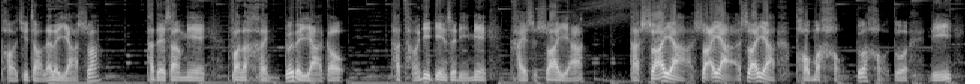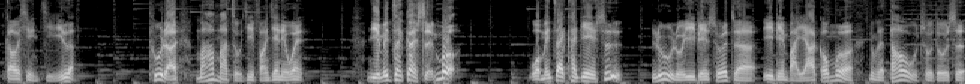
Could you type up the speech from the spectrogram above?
跑去找来了牙刷，她在上面放了很多的牙膏。她藏进电视里面开始刷牙，她刷呀刷呀刷呀，泡沫好多好多，林高兴极了。突然，妈妈走进房间里问：“你们在干什么？”“我们在看电视。”露露一边说着，一边把牙膏沫弄得到处都是。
